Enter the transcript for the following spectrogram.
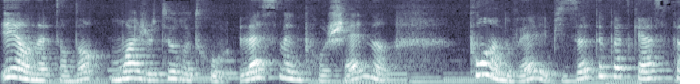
Et en attendant, moi je te retrouve la semaine prochaine pour un nouvel épisode de podcast.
